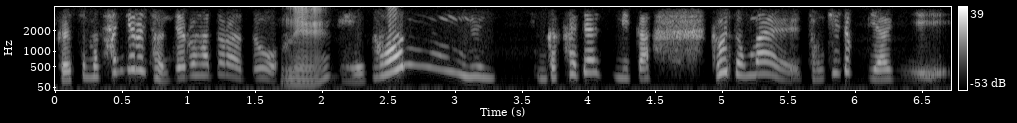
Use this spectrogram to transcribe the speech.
그렇지만 판결을 전제로 하더라도 네. 대선은 심각하지 않습니까? 그건 정말 정치적 비약이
